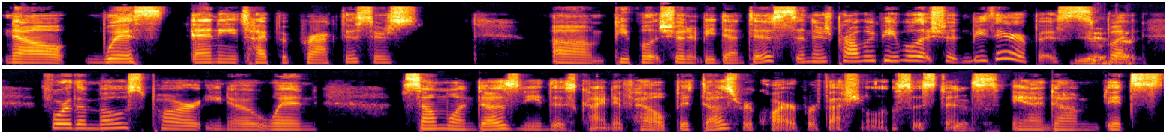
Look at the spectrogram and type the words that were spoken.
Now with any type of practice, there's um, people that shouldn't be dentists and there's probably people that shouldn't be therapists. Yeah. But for the most part, you know, when someone does need this kind of help, it does require professional assistance. And um, it's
